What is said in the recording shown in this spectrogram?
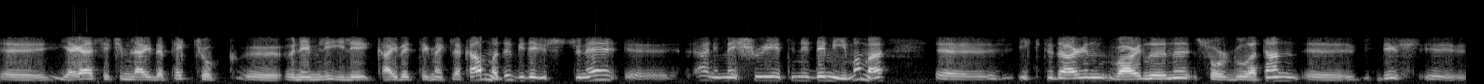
e, yerel seçimlerde pek çok e, önemli ili kaybettirmekle kalmadı. Bir de üstüne e, hani meşruiyetini demeyeyim ama e, iktidarın varlığını sorgulatan e, bir e,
